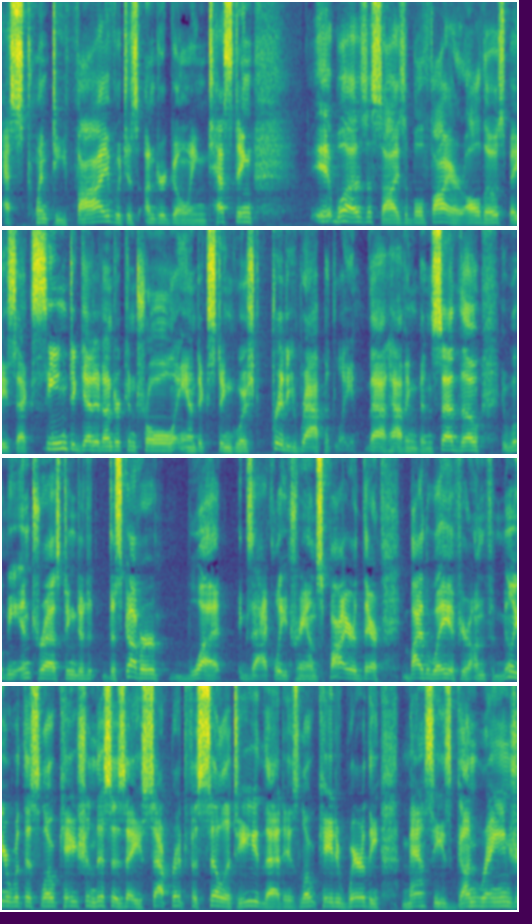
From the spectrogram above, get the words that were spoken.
S25, which is undergoing testing, it was a sizable fire, although SpaceX seemed to get it under control and extinguished pretty rapidly. That having been said, though, it will be interesting to discover what exactly transpired there. By the way, if you're unfamiliar with this location, this is a separate facility that is located where the Massey's gun range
